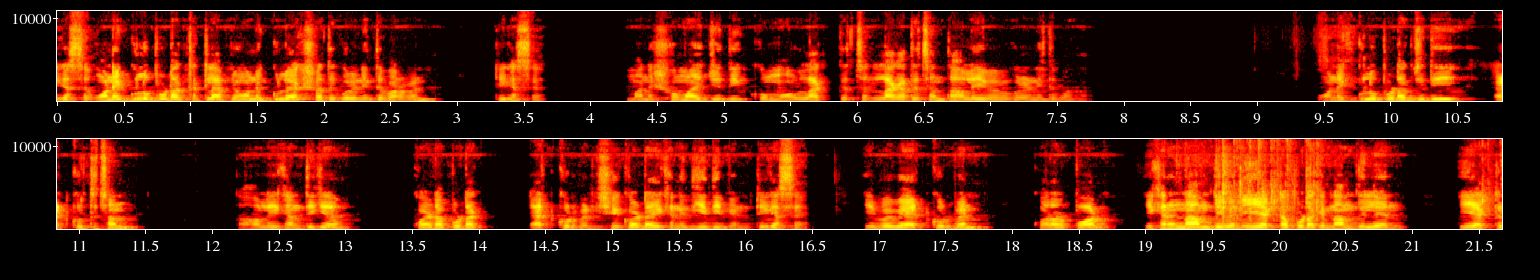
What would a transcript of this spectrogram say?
ঠিক আছে? অনেকগুলো প্রোডাক্ট থাকলে আপনি অনেকগুলো একসাথে করে নিতে পারবেন। ঠিক আছে? মানে সময় যদি কম লাগতে চান লাগাতে চান, তাহলে এইভাবে করে নিতে পারবেন। অনেকগুলো প্রোডাক্ট যদি অ্যাড করতে চান, তাহলে এখান থেকে কয়টা প্রোডাক্ট অ্যাড করবেন সেই কয়টা এখানে দিয়ে দিবেন। ঠিক আছে? এভাবে অ্যাড করবেন, করার পর এখানে নাম দিবেন, এই একটা প্রোডাক্টের নাম দিলেন এই একটা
